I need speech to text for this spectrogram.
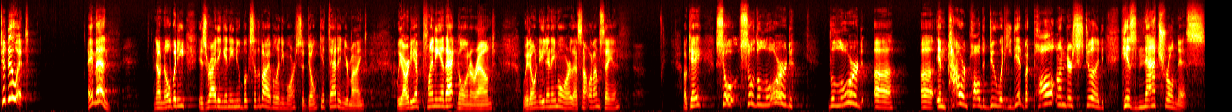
to do it. Amen. Now, nobody is writing any new books of the Bible anymore, so don't get that in your mind. We already have plenty of that going around. We don't need any more. That's not what I'm saying. Okay? So, so the Lord, the Lord uh, uh, empowered Paul to do what he did, but Paul understood his naturalness.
